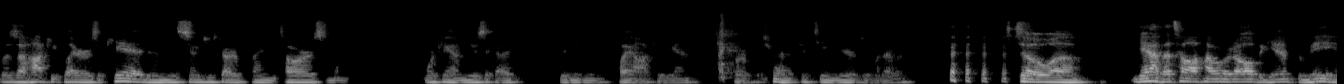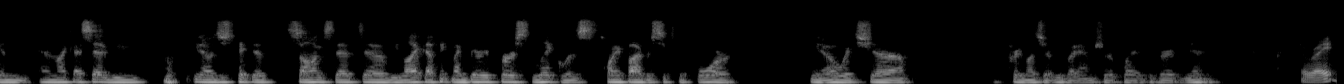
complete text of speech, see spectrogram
was a hockey player as a kid, and as soon as we started playing guitars and working on music, I didn't even play hockey again for 15 years or whatever. so um, yeah, that's how how it all began for me. And and like I said, we you know just picked the songs that uh, we liked. I think my very first lick was 25 or 64, you know, which uh, pretty much everybody I'm sure played at the very beginning. All right.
